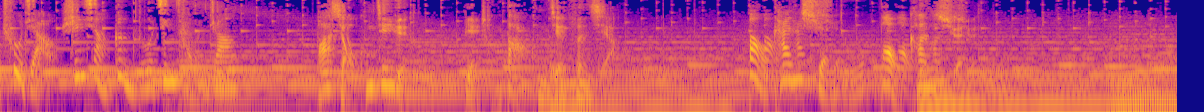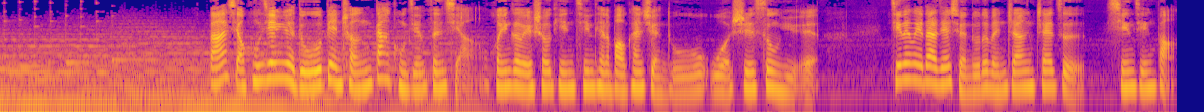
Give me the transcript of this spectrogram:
让触角伸向更多精彩文章，把小空间阅读变成大空间分享。报刊选读，报刊选，把小空间阅读变成大空间分享。欢迎各位收听今天的报刊选读，我是宋宇。今天为大家选读的文章摘自《新京报》，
